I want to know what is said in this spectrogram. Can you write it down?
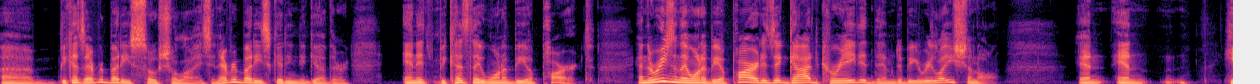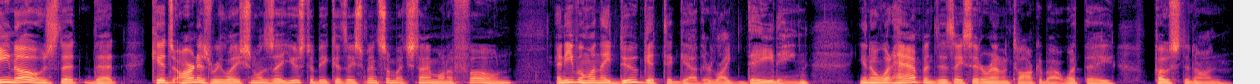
Uh, because everybody's socializing, everybody's getting together, and it's because they want to be apart. And the reason they want to be apart is that God created them to be relational, and and He knows that that kids aren't as relational as they used to be because they spend so much time on a phone. And even when they do get together, like dating, you know, what happens is they sit around and talk about what they posted on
